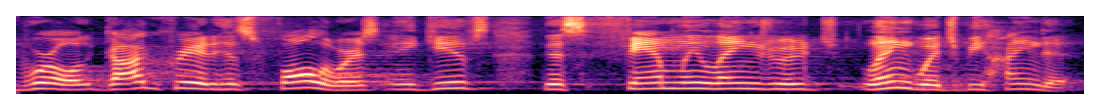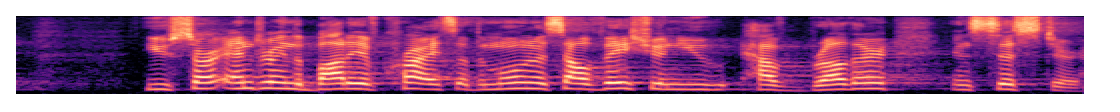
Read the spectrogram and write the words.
world. God created His followers, and He gives this family language, language behind it. You start entering the body of Christ. At the moment of salvation, you have brother and sister.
